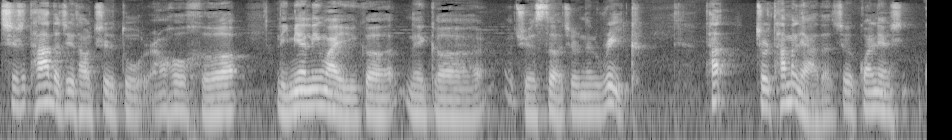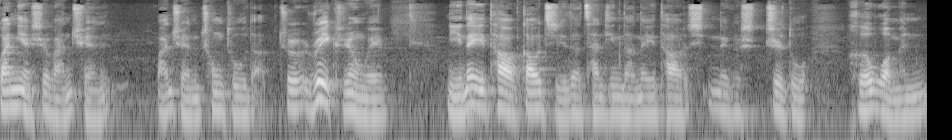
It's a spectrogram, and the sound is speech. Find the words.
其实他的这套制度，然后和里面另外一个那个角色就是那个 Rick，他就是他们俩的这个观念是观念是完全。完全冲突的，就是 Rick 认为，你那一套高级的餐厅的那一套那个制度，和我们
